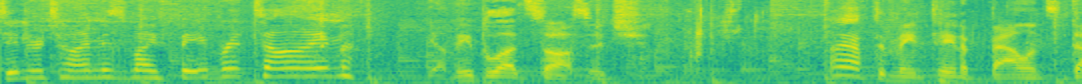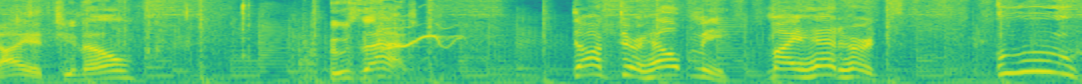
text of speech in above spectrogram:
Dinner time is my favorite time. Yummy blood sausage. I have to maintain a balanced diet, you know? Who's that? Doctor, help me. My head hurts. Ooh!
